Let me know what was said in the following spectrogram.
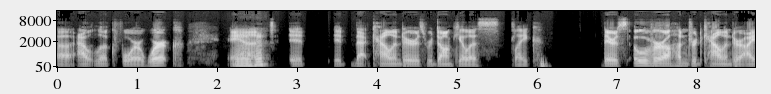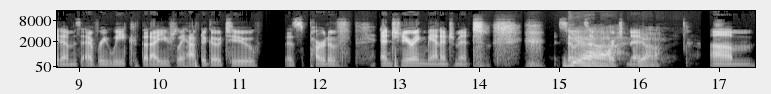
uh, Outlook for work, Mm-hmm. and it it that calendar is redonkulous. Like there's over a hundred calendar items every week that I usually have to go to as part of engineering management. so it's unfortunate. Yeah. Um,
